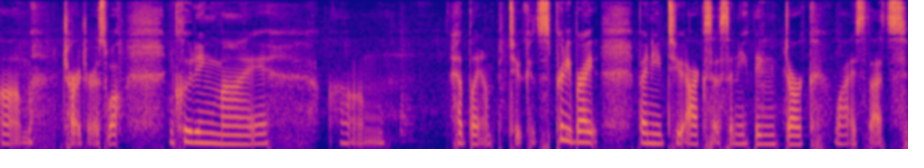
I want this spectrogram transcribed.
um, charger as well, including my um, headlamp too because it's pretty bright. If I need to access anything dark wise, that's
